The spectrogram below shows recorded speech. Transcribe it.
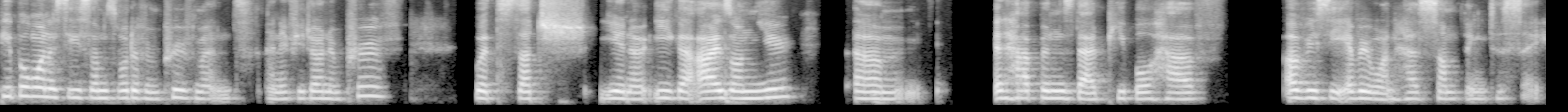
people want to see some sort of improvement. And if you don't improve with such, you know, eager eyes on you, um, it happens that people have obviously everyone has something to say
